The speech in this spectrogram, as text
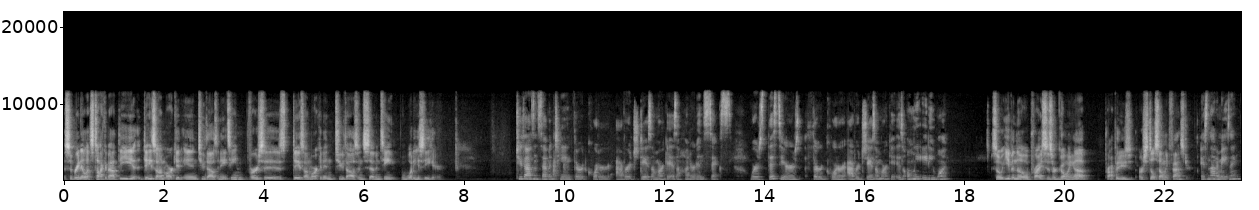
Sabrina, let's talk about the days on market in 2018 versus days on market in 2017. What do you see here? 2017 third quarter average days on market is 106, whereas this year's third quarter average days on market is only 81. So even though prices are going up, properties are still selling faster. Isn't that amazing?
